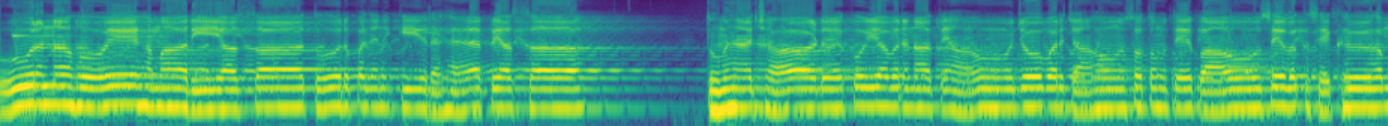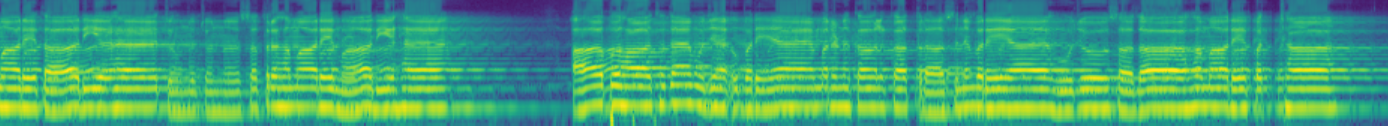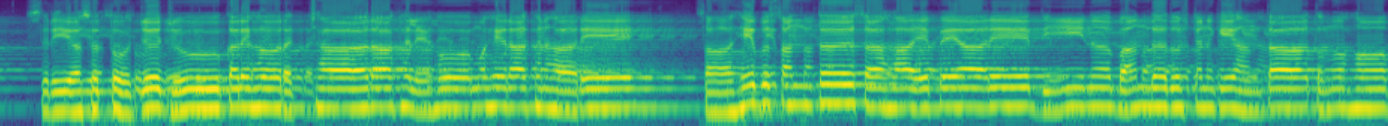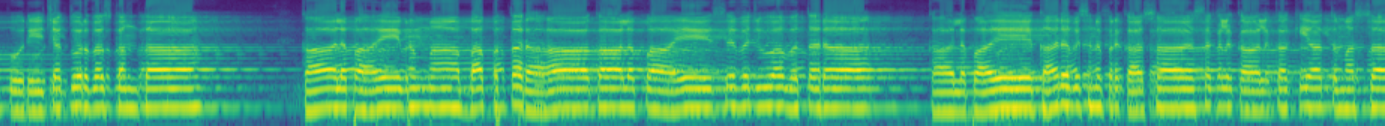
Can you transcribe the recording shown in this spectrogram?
ਪੂਰਨ ਹੋਏ ਹਮਾਰੀ ਆਸਾ, ਤੂਰ ਭਜਨ ਕੀ ਰਹਿ ਪਿਆਸਾ। ਤੁਮਹਿ ਛਾੜ, ਕੋਈ ਅਵਰ ਨਾ ਧਿਆਉ, ਜੋ ਵਰ ਚਾਹੋ, ਸੋ ਤੁਮ ਤੇ ਪਾਉ। ਸੇਵਕ ਸਿੱਖ ਹਮਾਰੇ ਤਾਰਿਯ ਹੈ ਚੁਨ ਚੁਨ ਸਤਰ ਹਮਾਰੇ ਮਾਰਿਯ ਹੈ। ਆਪ ਹਾਥ ਦਾ ਮੁਝੇ ਉਬਰਿਐ ਮਰਨ ਕਾਲ ਕਾ ਤਰਾਸ ਨਿਵਰਿਐ, ਹੋ ਜੋ ਸਦਾ ਹਮਾਰੇ ਪੱਛਾ। ਸ੍ਰੀ ਅਸ ਤੁਜ ਜੂ ਕਰਿਓ ਰੱਛਾ ਰਾਖ ਲਿਓ ਮੋਹਿ ਰਾਖਨ ਹਾਰੇ। ਸਾਹਿਬ ਸੰਤ ਸਹਾਇ ਪਿਆਰੇ, ਦੀਨ ਬੰਧ ਦੁਸ਼ਟਨ ਕੇ ਹੰਤਾ, ਤੁਮ ਹੋ ਪੁਰੀ ਚਤੁਰਦਸ ਕਾਲ ਪਾਏ ਬ੍ਰਹਮਾ ਬਪ ਤਰਾ ਕਾਲ ਪਾਏ ਸਿਵ ਜੂ ਅਵਤਰਾ। ਕਾਲ ਪਾਏ ਕਰ ਵਿਸ਼ਨ ਪ੍ਰਕਾਸ਼ਾ, ਸਕਲ ਕਾਲ ਕਾ ਕੀਆ ਤਮਸਾ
